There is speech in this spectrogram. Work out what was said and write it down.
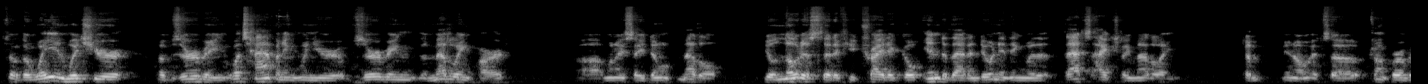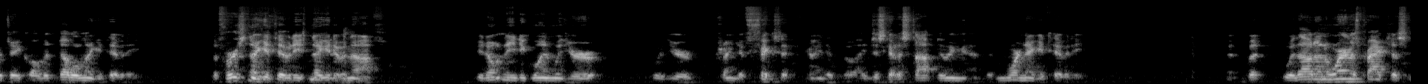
So the way in which you're observing what's happening when you're observing the meddling part, uh, when I say don't meddle, you'll notice that if you try to go into that and do anything with it, that's actually meddling. To, you know, it's a Trungpa Rinpoche called it double negativity. The first negativity is negative enough. You don't need to go in with your with your trying to fix it kind of. I just got to stop doing that. With more negativity. But without an awareness practice,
